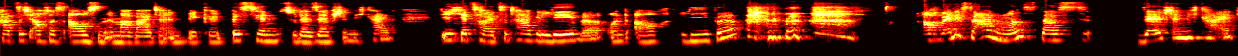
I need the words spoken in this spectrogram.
hat sich auch das Außen immer weiterentwickelt, bis hin zu der Selbstständigkeit, die ich jetzt heutzutage lebe und auch liebe. auch wenn ich sagen muss, dass Selbstständigkeit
